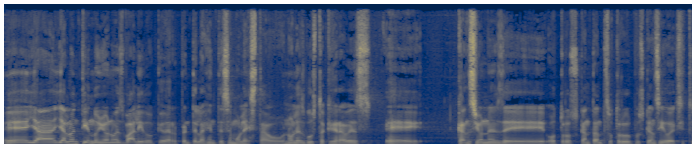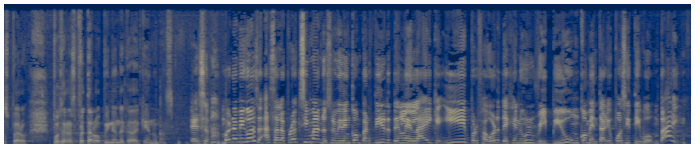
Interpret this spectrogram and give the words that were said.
eh, ya, ya lo entiendo yo, no es válido que de repente la gente se molesta o no les gusta que grabes canciones de otros cantantes, otros grupos que han sido éxitos, pero pues se respeta la opinión de cada quien nomás. Eso. Bueno amigos, hasta la próxima. No se olviden compartir, denle like y por favor dejen un review, un comentario positivo. Bye.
